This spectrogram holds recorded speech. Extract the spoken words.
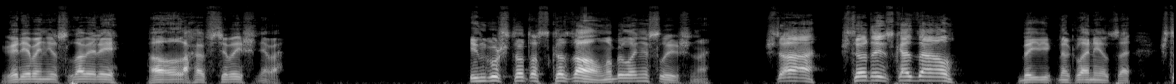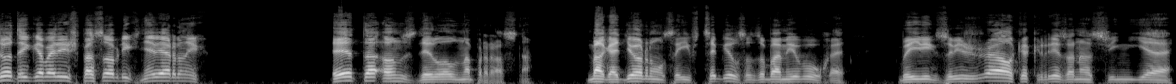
где бы не славили Аллаха Всевышнего». Ингуш что-то сказал, но было не слышно. «Что? Что ты сказал?» Боевик наклонился. Что ты говоришь, пособник неверных? Это он сделал напрасно. Мага дернулся и вцепился зубами в ухо. Боевик завизжал, как резаная свинья.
